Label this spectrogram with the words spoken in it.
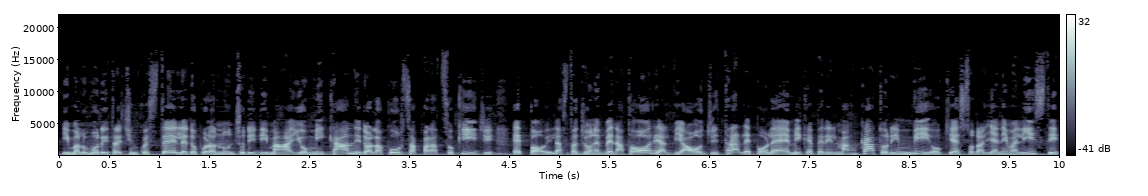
I malumori tra i 5 Stelle dopo l'annuncio di Di Maio, mi candido alla corsa a Palazzo Chigi e poi la stagione venatoria al via oggi tra le polemiche per il mancato rinvio chiesto dagli animalisti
